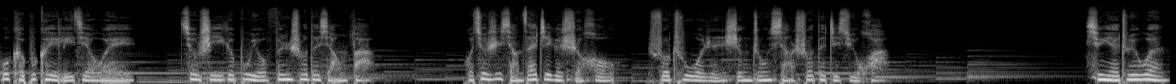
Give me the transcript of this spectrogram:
我可不可以理解为，就是一个不由分说的想法？我就是想在这个时候说出我人生中想说的这句话。”星爷追问：“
